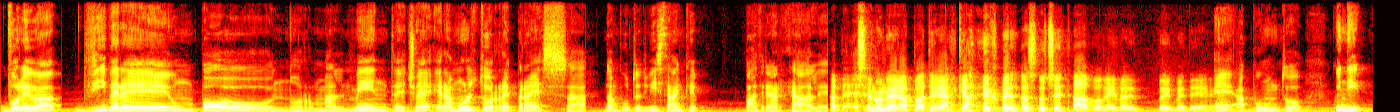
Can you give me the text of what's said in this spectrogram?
voleva vivere un po' normalmente, cioè era molto repressa da un punto di vista anche patriarcale. Vabbè, se non era patriarcale quella società vorrei vedere. Eh, appunto. Quindi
